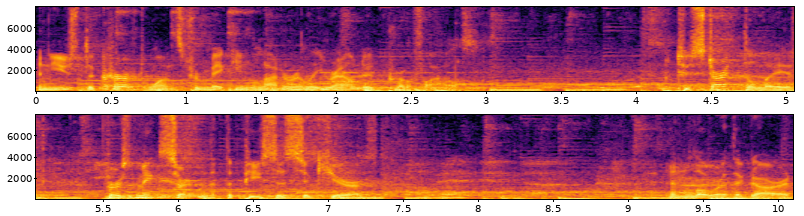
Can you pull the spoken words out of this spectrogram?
and use the curved ones for making laterally rounded profiles. To start the lathe, first make certain that the piece is secure and lower the guard.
